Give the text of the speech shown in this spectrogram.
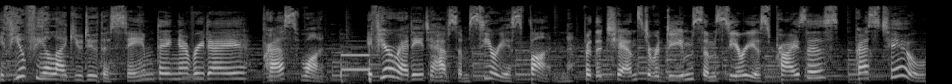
If you feel like you do the same thing every day, press 1. If you're ready to have some serious fun for the chance to redeem some serious prizes, press 2.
